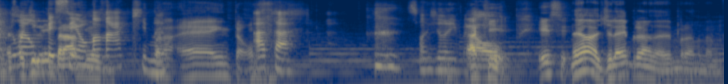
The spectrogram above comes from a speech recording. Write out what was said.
é Não é de um PC, é uma mesmo. máquina. É, então. Ah, tá. Só de lembrar. Aqui, esse. Não, de lembrando, lembrando mesmo.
